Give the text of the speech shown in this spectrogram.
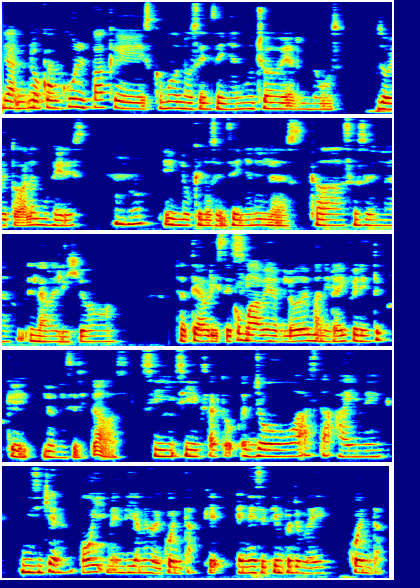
ya no con culpa que es como nos enseñan mucho a vernos sobre todo a las mujeres en lo que nos enseñan en las casas en la, en la religión. O sea, te abriste como a verlo de manera diferente porque lo necesitabas. Sí sí exacto. Yo hasta ahí me ni siquiera hoy en día me doy cuenta que en ese tiempo yo me di cuenta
